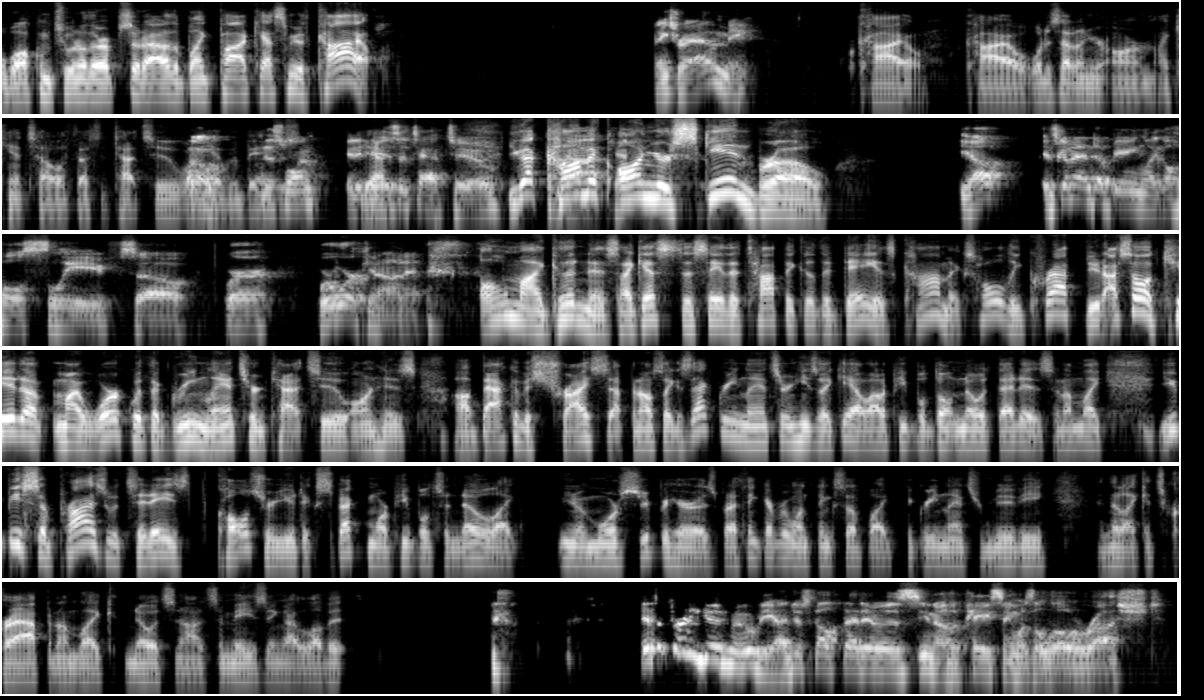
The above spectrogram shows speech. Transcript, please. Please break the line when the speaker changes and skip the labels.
Well, welcome to another episode out of the Blank Podcast. I'm here with Kyle.
Thanks for having me.
Kyle, Kyle, what is that on your arm? I can't tell if that's a tattoo or you oh, have a
Oh,
band.
this one it is
Yes.
a tattoo.
You got comic
yeah.
on your skin, bro.
Yep, it's gonna end up being like a whole sleeve. So we're we're working on it.
Oh my goodness. I guess to say the topic of the day is comics. Holy crap, dude. I saw a kid at my work with a Green Lantern tattoo on his uh, back of his tricep. And I was like, is that Green Lantern? And he's like, yeah, a lot of people don't know what that is. And I'm like, you'd be surprised with today's culture. You'd expect more people to know, like, you know, more superheroes. But I think everyone thinks of like the Green Lantern movie and they're like, it's crap. And I'm like, no, it's not. It's amazing. I love it.
It's a pretty good movie. I just felt that it was, you know, the pacing was a little rushed.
